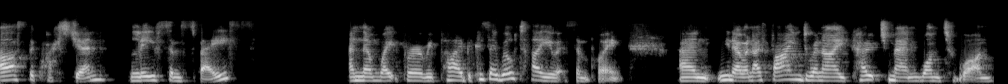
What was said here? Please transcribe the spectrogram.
ask the question, leave some space, and then wait for a reply because they will tell you at some point. And, you know, and I find when I coach men one to one,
